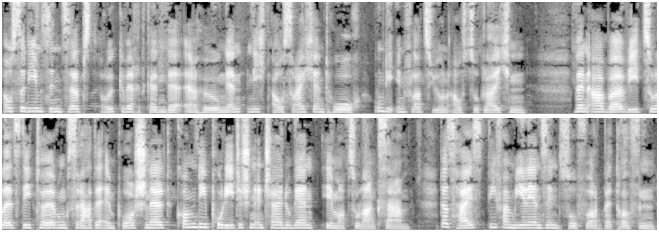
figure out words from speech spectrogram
Außerdem sind selbst rückwirkende Erhöhungen nicht ausreichend hoch, um die Inflation auszugleichen. Wenn aber wie zuletzt die Teuerungsrate emporschnellt, kommen die politischen Entscheidungen immer zu langsam. Das heißt, die Familien sind sofort betroffen.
